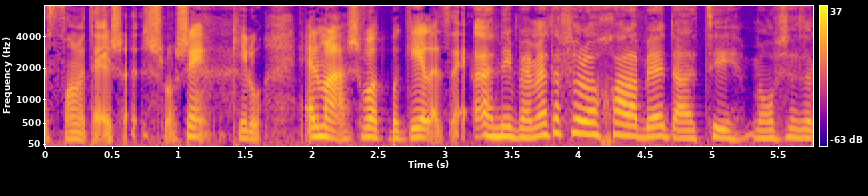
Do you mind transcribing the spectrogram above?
29 ל-30, כאילו, אין מה להשוות בגיל הזה. אני באמת אפילו לא יכולה להביע את דעתי, מרוב שזה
